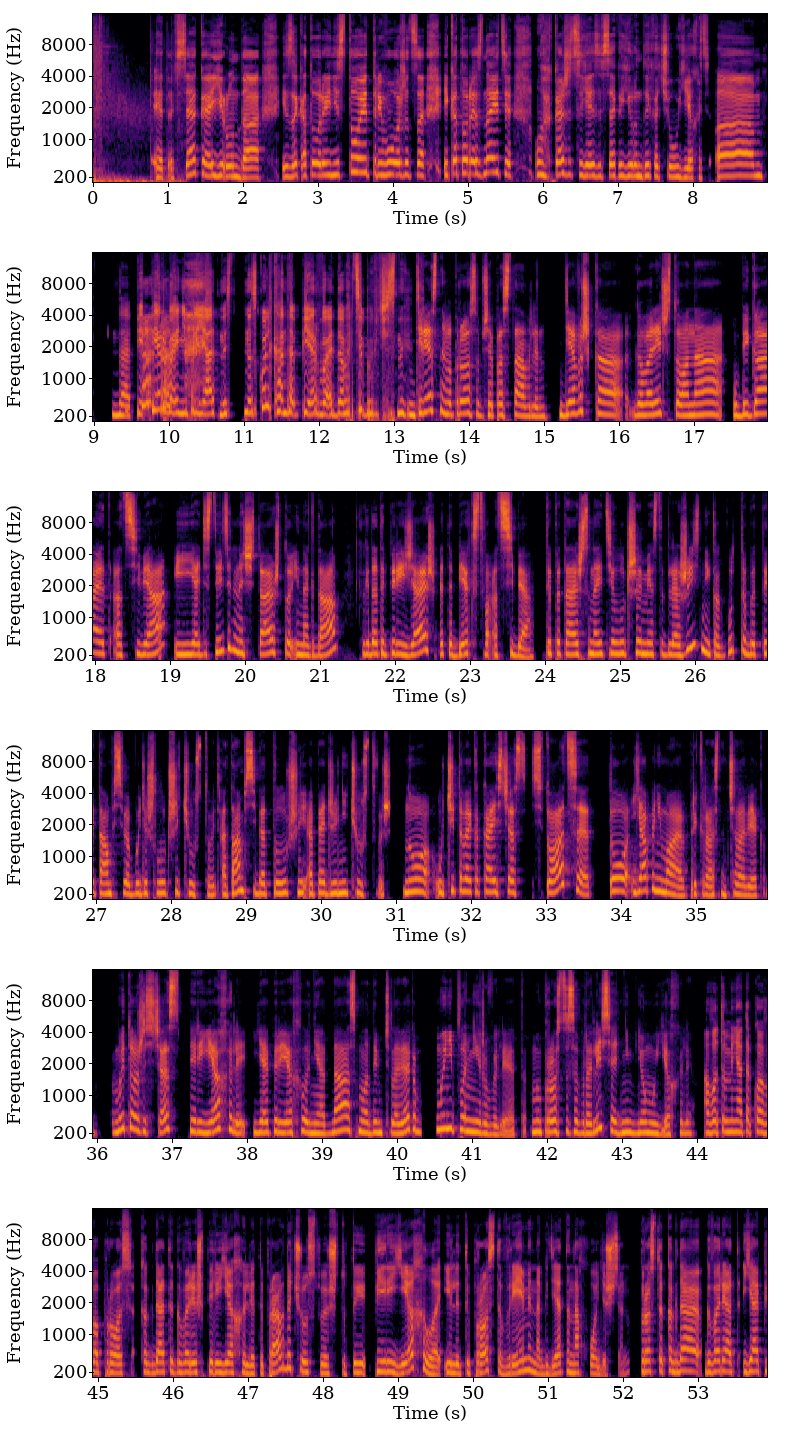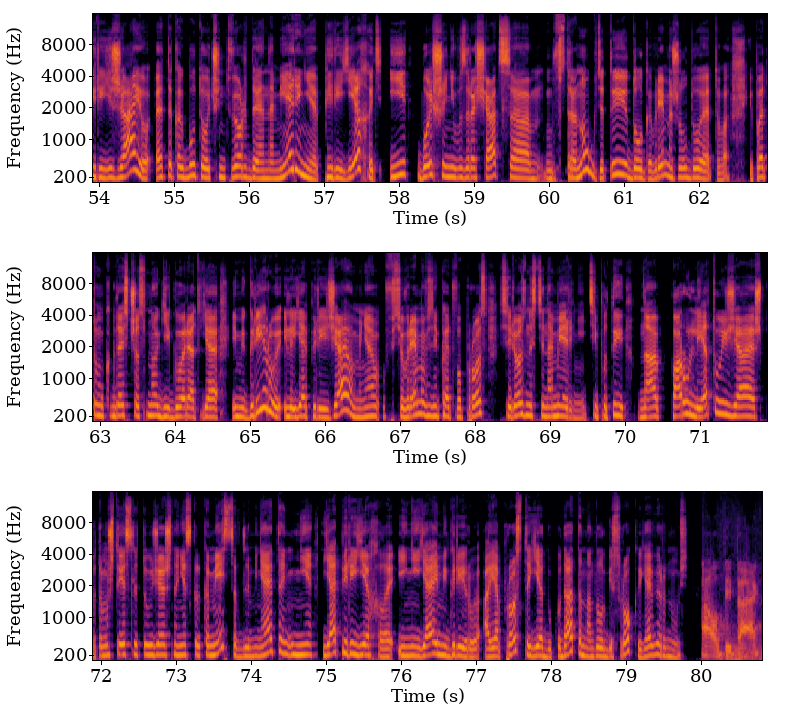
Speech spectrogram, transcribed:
это всякая ерунда, из-за которой не стоит тревожиться, и которая, знаете, ой, кажется, я из-за всякой ерунды хочу уехать. Ам, Да, пе- первая неприятность. Насколько она первая, давайте будем честны. Интересный вопрос вообще поставлен. Девушка говорит, что она убегает от себя, и я действительно считаю, что иногда Когда ты переезжаешь, это бегство от себя. Ты пытаешься найти лучшее место для жизни, как будто бы ты там себя будешь лучше чувствовать, а там себя ты лучше, опять же, не чувствуешь. Но учитывая, какая сейчас ситуация, то я понимаю прекрасно человека. Мы тоже сейчас переехали. Я переехала не одна, а с молодым человеком. Мы не планировали это. Мы просто собрались и одним днем уехали. А вот у меня такой вопрос. Когда ты говоришь «переехали», ты правда чувствуешь, что ты переехала или ты просто временно где-то находишься? Просто когда говорят «я переезжаю», это как будто очень твердое намерение переехать и больше не возвращаться в страну, где ты долгое время жил до этого. И поэтому, когда сейчас многие говорят «я эмигрирую» или «я переезжаю», у меня все время возникает вопрос серьезности намерений. Типа ты на пару лет уезжаешь, потому что если ты уезжаешь на несколько месяцев, для меня это не я переехала и не я эмигрирую, а я просто еду куда-то на долгий срок, и я вернусь. I'll be back.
